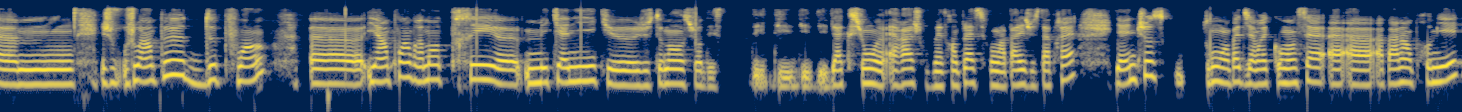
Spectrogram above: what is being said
Euh, je, vois un peu deux points. Euh, il y a un point vraiment très mécanique, justement, sur des, des, des, actions RH qu'on peut mettre en place, qu'on va parler juste après. Il y a une chose dont en fait j'aimerais commencer à, parler en premier,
